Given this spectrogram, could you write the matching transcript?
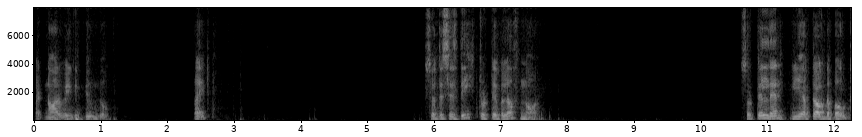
but NOR will give you low. Right? So this is the truth table of NOR. So till then we have talked about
